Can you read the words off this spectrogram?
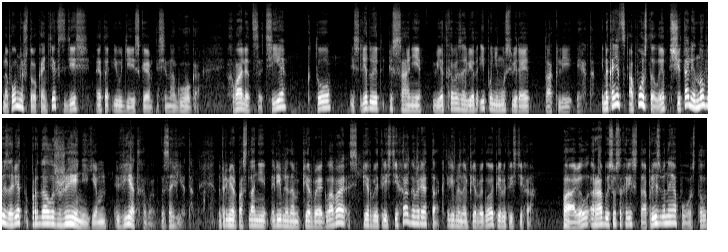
Напомню, что контекст здесь – это иудейская синагога. Хвалятся те, кто исследует Писание Ветхого Завета и по нему сверяет, так ли это. И, наконец, апостолы считали Новый Завет продолжением Ветхого Завета. Например, послание римлянам 1 глава, с первые три стиха говорят так. Римлянам 1 глава, первые три стиха. Павел, раб Иисуса Христа, призванный апостол,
